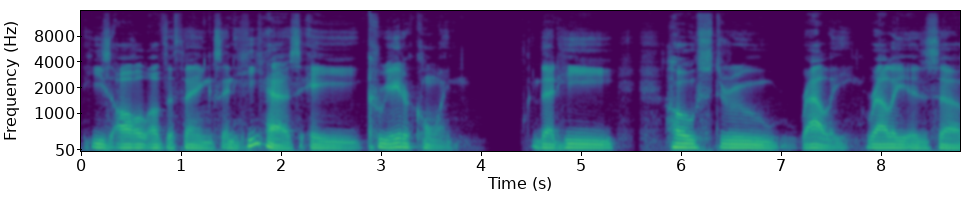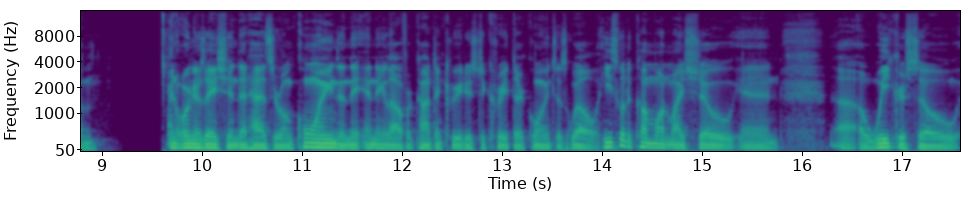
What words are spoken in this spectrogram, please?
He's all of the things, and he has a creator coin that he hosts through Rally. Rally is um, an organization that has their own coins and they and they allow for content creators to create their coins as well. He's going to come on my show in uh, a week or so,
